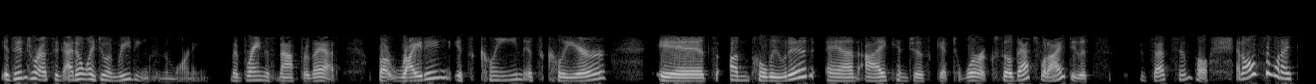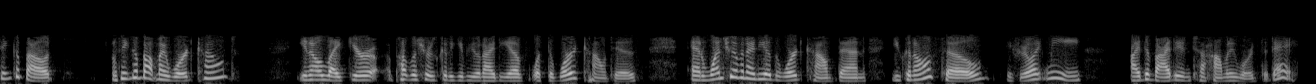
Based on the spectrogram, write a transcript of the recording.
It's interesting. I don't like doing readings in the morning. My brain is not for that. But writing, it's clean. It's clear. It's unpolluted, and I can just get to work. So that's what I do. It's it's that simple. And also, when I think about, I think about my word count you know, like your publisher is going to give you an idea of what the word count is. And once you have an idea of the word count, then you can also, if you're like me, I divide it into how many words a day.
